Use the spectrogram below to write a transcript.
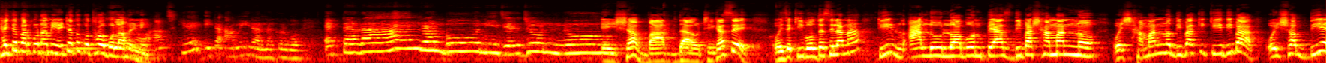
খাইতে পারব না আমি এটা তো কোথাও বলা হয়নি। আজকে এটা আমিই রান্না করব। একটা রান রানবো নিজের জন্য। এইসব বাদ দাও ঠিক আছে? ওই যে কি বলতেছিল না? কি? আলু লবণ পেঁয়াজ দিবা সামান্য। ওই সামান্য দিবা কি কি দিবা? ওই সব দিয়ে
